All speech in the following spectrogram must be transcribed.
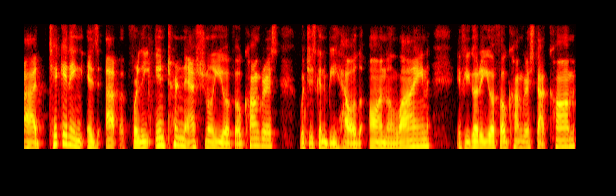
uh, ticketing is up for the International UFO Congress, which is going to be held online. If you go to ufocongress.com,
